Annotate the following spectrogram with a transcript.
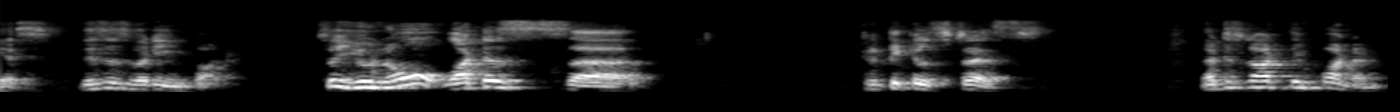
yes this is very important so you know what is uh, critical stress. That is not important.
